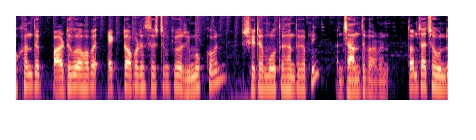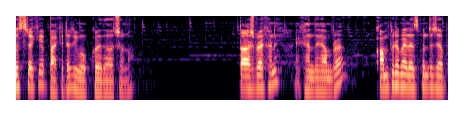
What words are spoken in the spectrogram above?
ওখান থেকে পার্টিকুলারভাবে একটা অপারেটিং সিস্টেম কীভাবে রিমুভ করবেন, সেটা মূলত এখান থেকে আপনি জানতে পারবেন। তো আমি চাচ্ছি উইন্ডোজ রেখে বাকিটা রিমুভ করে দেওয়ার জন্য। তো আসবে এখানে। এখান থেকে আমরা কম্পিউটার ম্যানেজমেন্টে যাব।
